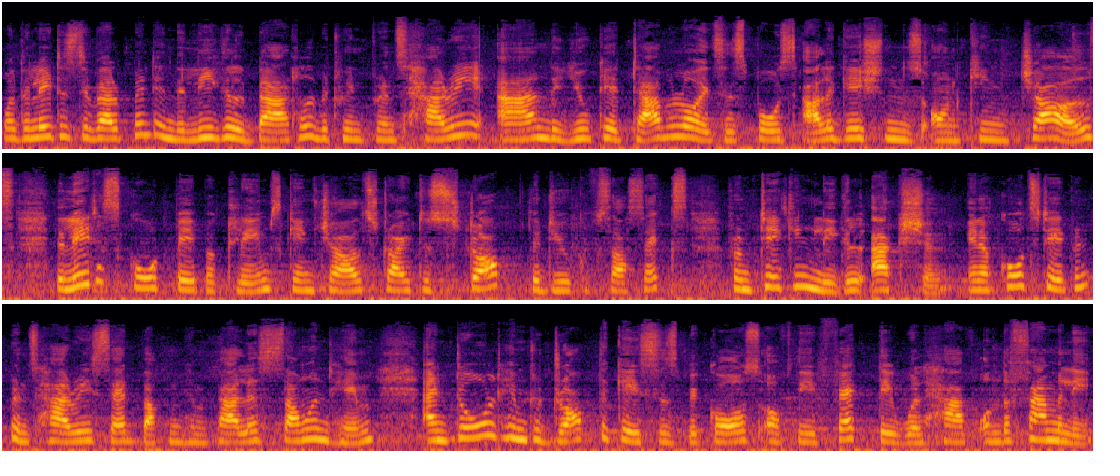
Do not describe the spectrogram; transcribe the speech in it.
Well, the latest development in the legal battle between Prince Harry and the UK tabloids has posed allegations on King Charles. The latest court paper claims King Charles tried to stop the Duke of Sussex from taking legal action. In a court statement, Prince Harry said Buckingham Palace summoned him and told him to drop the cases because of the effect they will have on the family.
